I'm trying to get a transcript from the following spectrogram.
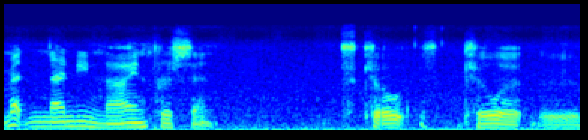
I'm at 99%. Let's kill, let's kill it, dude.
